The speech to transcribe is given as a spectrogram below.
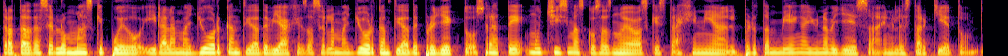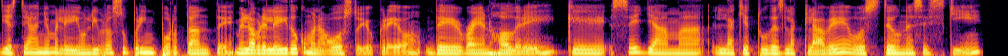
Tratar de hacer lo más que puedo, ir a la mayor cantidad de viajes, hacer la mayor cantidad de proyectos. Traté muchísimas cosas nuevas que está genial, pero también hay una belleza en el estar quieto. Y este año me leí un libro súper importante, me lo habré leído como en agosto yo creo, de Ryan Holiday, que se llama La quietud es la clave o Stillness is Key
